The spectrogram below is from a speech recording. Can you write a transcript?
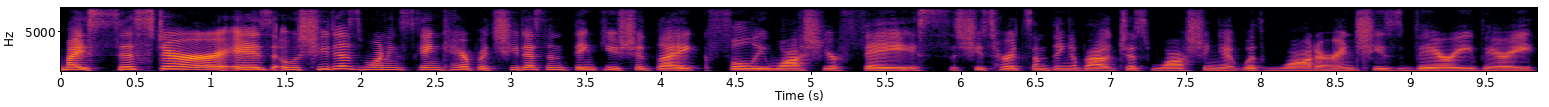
My sister is, well, she does morning skincare, but she doesn't think you should like fully wash your face. She's heard something about just washing it with water, and she's very, very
